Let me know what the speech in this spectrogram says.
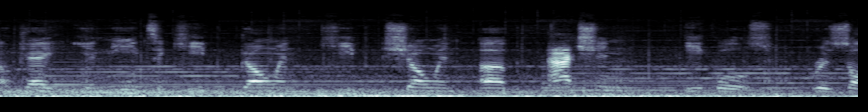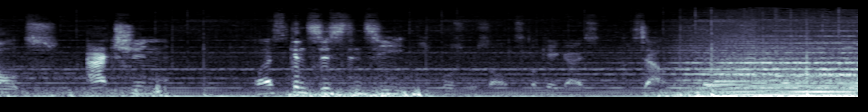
okay? You need to keep going, keep showing up. Action equals results. Action plus consistency equals results. Okay, guys, peace out.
